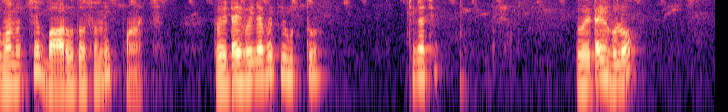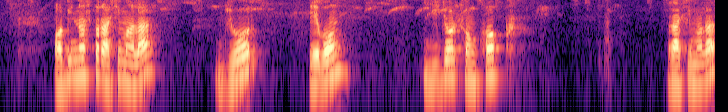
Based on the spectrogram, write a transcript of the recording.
সমান হচ্ছে বারো দশমিক পাঁচ। তো এটাই হয়ে যাবে কি উত্তর? ঠিক আছে? তো এটাই হলো অবিন্যস্ত রাশিমালার জোর এবং বিজোড় সংখ্যক রাশিমালার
